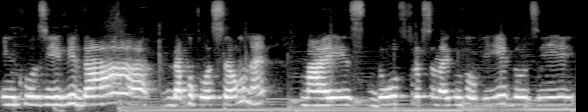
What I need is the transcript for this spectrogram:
inclusive da, da população, né? Mas dos profissionais envolvidos e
